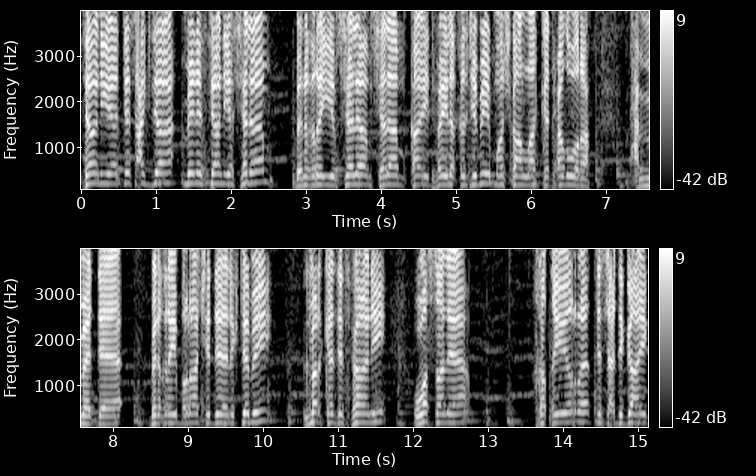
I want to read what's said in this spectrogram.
ثانية تسع أجزاء من الثانية. سلام. بن غريب سلام سلام. قائد فيلق الجبيب ما شاء الله أكد حضوره. محمد بن غريب بن راشد الكتبي. المركز الثاني وصل خطير تسع دقائق.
